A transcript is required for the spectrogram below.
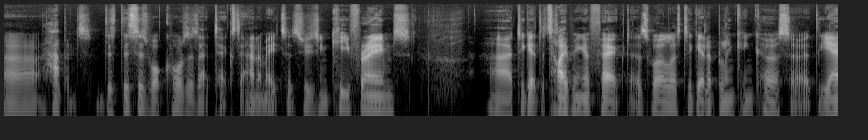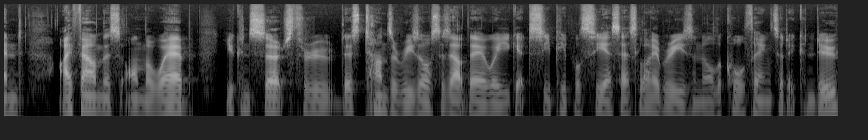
uh, happens. This, this is what causes that text to animate. So it's using keyframes uh, to get the typing effect as well as to get a blinking cursor at the end. I found this on the web. You can search through, there's tons of resources out there where you get to see people's CSS libraries and all the cool things that it can do.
